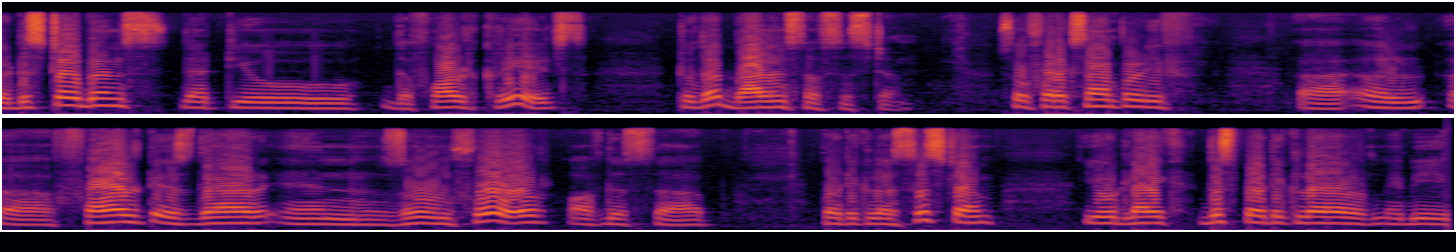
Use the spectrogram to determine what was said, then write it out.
the disturbance that you the fault creates to the balance of system. So, for example, if uh, a, a, fault is there in zone 4 of this uh, particular system you would like this particular maybe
